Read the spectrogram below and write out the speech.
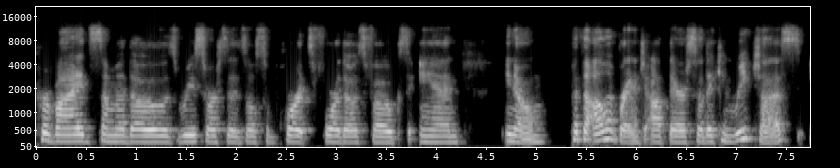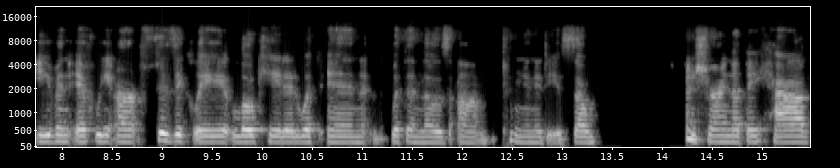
provide some of those resources those supports for those folks? And you know put the olive branch out there so they can reach us even if we aren't physically located within within those um, communities so ensuring that they have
